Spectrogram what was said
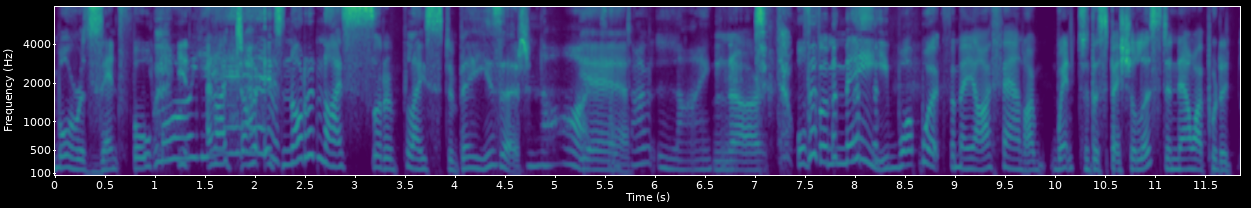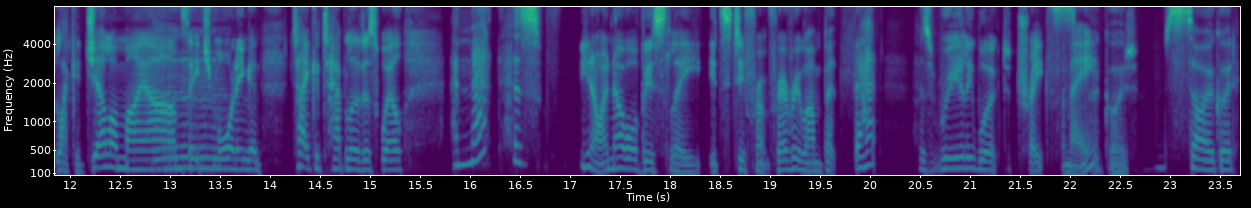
More resentful. More, You- And I don't, it's not a nice sort of place to be, is it? not. Yeah. I don't like No. it. No. well, for me, what worked for me, I found I went to the specialist and now I put a like a gel on my arms each Mm. morning and take a tablet as well. And that has, you know, I know obviously it's different for everyone, but that has really worked a treat for me. So good. So good.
